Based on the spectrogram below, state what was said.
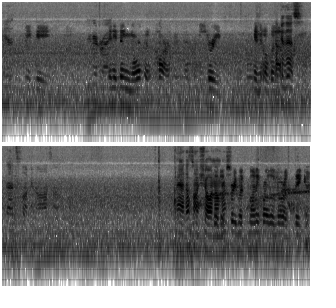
Yeah, EP. you're good, right? Anything north of Park Street can open look up. at this, That's fucking awesome. man. That's not showing So numbers. that's pretty much Monte Carlo North. They can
